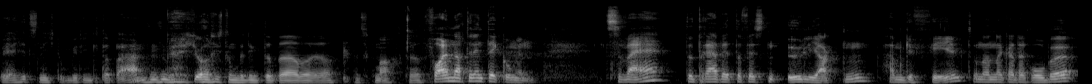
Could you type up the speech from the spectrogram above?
Wäre ich jetzt nicht unbedingt dabei. Wäre ich auch nicht unbedingt dabei, aber ja, wenn es gemacht gehört. Vor allem nach den Entdeckungen. Zwei der drei wetterfesten Öljacken haben gefehlt und an der Garderobe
